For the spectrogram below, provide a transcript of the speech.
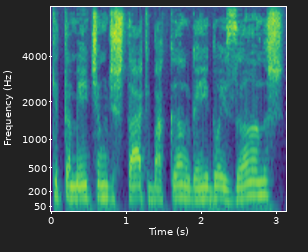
que também tinha um destaque bacana, ganhei dois anos.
